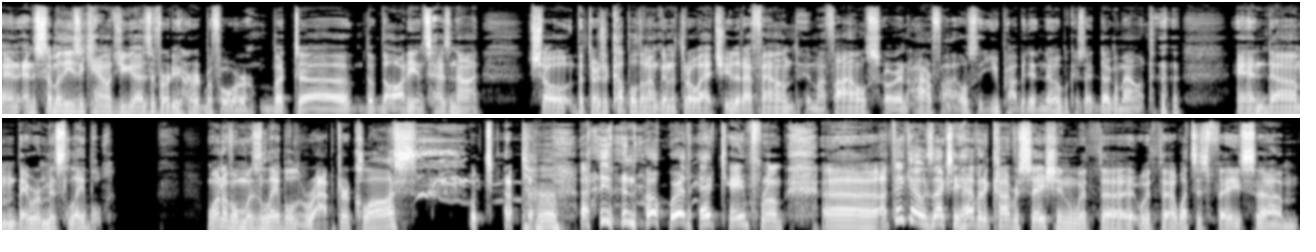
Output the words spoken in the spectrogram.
and and some of these accounts you guys have already heard before, but uh, the the audience has not. So, but there's a couple that I'm going to throw at you that I found in my files or in our files that you probably didn't know because I dug them out, and um, they were mislabeled. One of them was labeled Raptor Claws. Which I don't know I don't even know where that came from. Uh, I think I was actually having a conversation with uh, with uh, what's his face, um,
